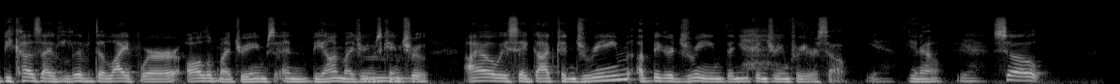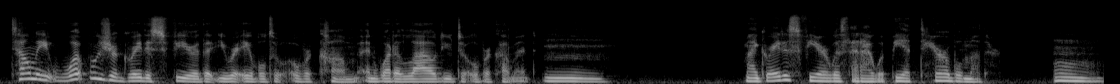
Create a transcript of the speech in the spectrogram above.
because I've lived a life where all of my dreams and beyond my dreams came mm. true. I always say God can dream a bigger dream than you can dream for yourself. Yes. You know? Yes. So tell me, what was your greatest fear that you were able to overcome and what allowed you to overcome it? Mm. My greatest fear was that I would be a terrible mother. Mm.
